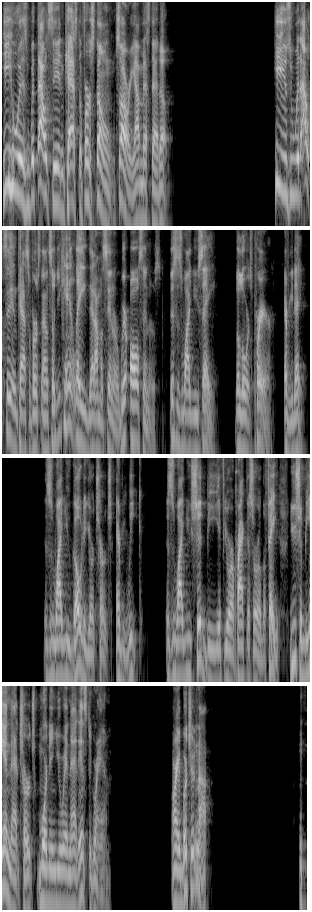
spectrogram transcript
he who is without sin cast the first stone. Sorry, I messed that up. He is without sin cast the first stone. So you can't lay that I'm a sinner. We're all sinners. This is why you say the Lord's Prayer every day. This is why you go to your church every week. This is why you should be, if you're a practicer of the faith, you should be in that church more than you're in that Instagram. All right, but you're not.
